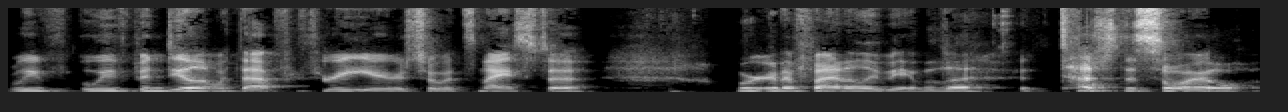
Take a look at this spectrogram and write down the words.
we've we've been dealing with that for three years, so it's nice to we're going to finally be able to touch the soil.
